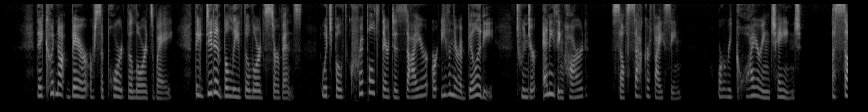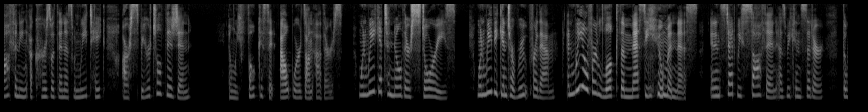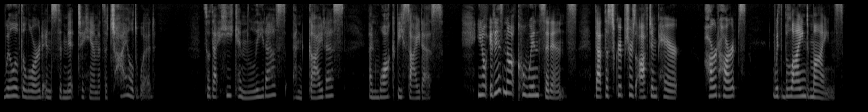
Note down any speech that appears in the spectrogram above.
They could not bear or support the Lord's way. They didn't believe the Lord's servants, which both crippled their desire or even their ability to endure anything hard, self sacrificing, or requiring change. A softening occurs within us when we take our spiritual vision and we focus it outwards on others. When we get to know their stories, when we begin to root for them and we overlook the messy humanness, and instead we soften as we consider the will of the Lord and submit to Him as a child would, so that He can lead us and guide us and walk beside us. You know, it is not coincidence that the scriptures often pair hard hearts with blind minds.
